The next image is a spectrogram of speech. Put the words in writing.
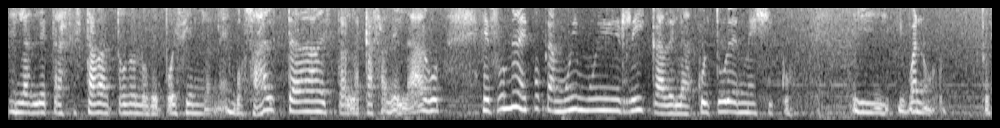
en las letras estaba todo lo de poesía en, voz alta, está la Casa del Lago. Eh, fue una época muy, muy rica de la cultura en México. Y, y bueno, pues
